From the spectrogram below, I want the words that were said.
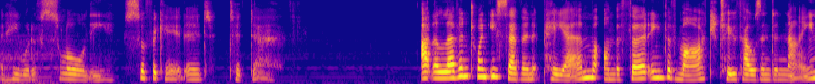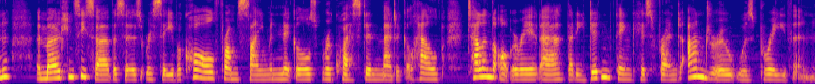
and he would have slowly suffocated to death. At 11:27 p.m. on the 13th of March 2009, emergency services receive a call from Simon Nichols requesting medical help, telling the operator that he didn't think his friend Andrew was breathing.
